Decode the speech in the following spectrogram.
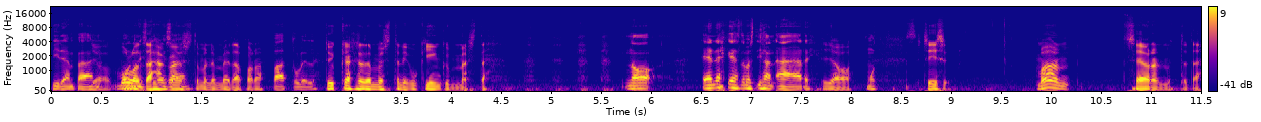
pidempään Joo, mulla on tähän kanssa tämmöinen metafora. Paattulille. Tykkääkö tämmöisestä niinku kinkymästä? No, en ehkä tämmöistä ihan ääri, Joo. Mut- Siis mä oon seurannut tätä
